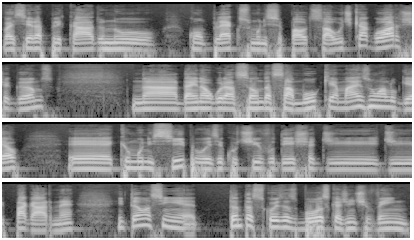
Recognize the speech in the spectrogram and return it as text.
vai ser aplicado no Complexo Municipal de Saúde, que agora chegamos na da inauguração da SAMU, que é mais um aluguel é, que o município, o executivo, deixa de, de pagar, né? Então, assim, é, tantas coisas boas que a gente vem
